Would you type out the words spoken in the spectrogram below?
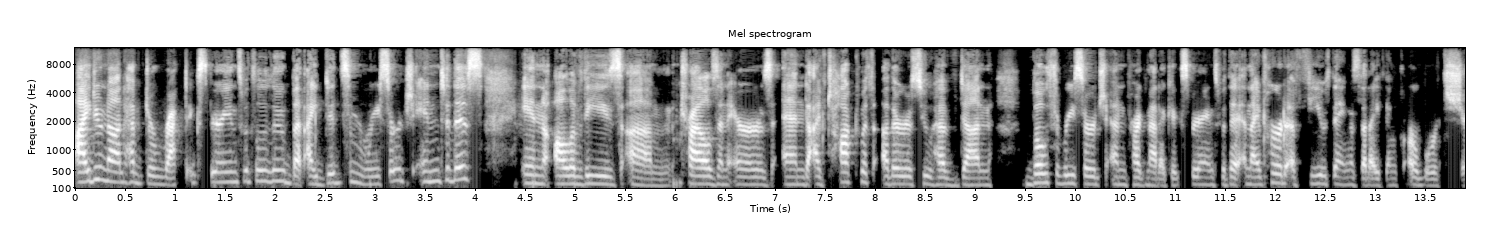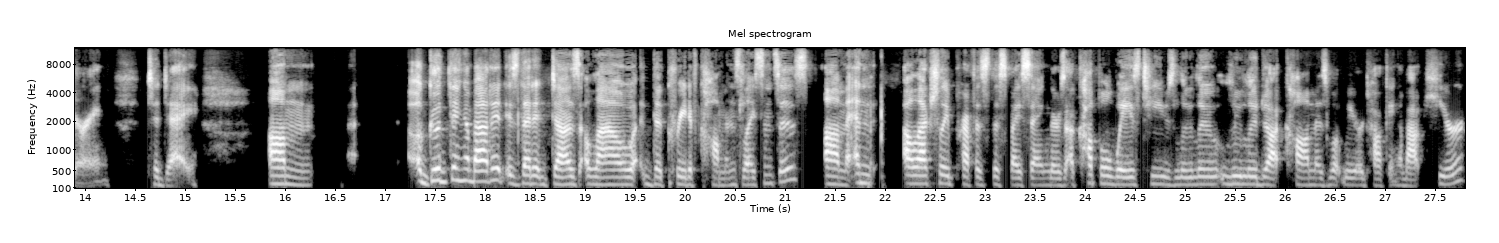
I do not have direct experience with Lulu, but I did some research into this in all of these um, trials and errors. And I've talked with others who have done both research and pragmatic experience with it. And I've heard a few things that I think are worth sharing today. Um, a good thing about it is that it does allow the Creative Commons licenses. Um, and I'll actually preface this by saying there's a couple ways to use Lulu. Lulu.com is what we are talking about here.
